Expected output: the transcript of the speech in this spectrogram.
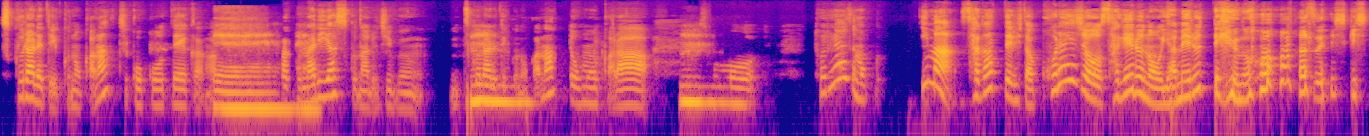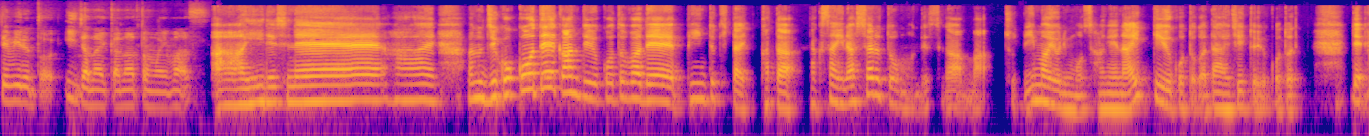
作られていくのかな？自己肯定感が。ええ高くなりやすくなる自分に作られていくのかなって思うから、うん。こう、とりあえずもう、今下がってる人はこれ以上下げるのをやめるっていうのを まず意識してみるといいんじゃないかなと思います。ああ、いいですね。はい。あの、自己肯定感っていう言葉でピンときた方、たくさんいらっしゃると思うんですが、まあ、ちょっと今よりも下げないっていうことが大事ということで。で、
